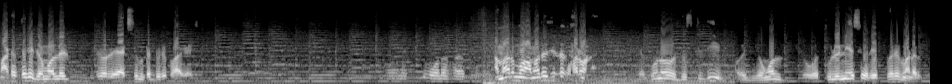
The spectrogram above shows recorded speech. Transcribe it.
মাঠে থেকে জঙ্গলের একশো মিটার দূরে পাওয়া গেছে আমার আমাদের যেটা ধারণা কোনো দুষ্কৃতি ওই জঙ্গল তুলে নিয়ে এসে রেপ করে মারা দেবে।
